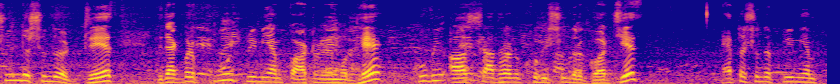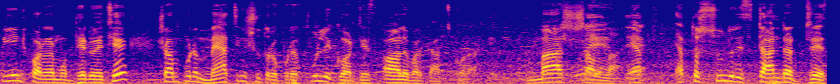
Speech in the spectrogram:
সুন্দর সুন্দর ড্রেস যেটা একবার ফুল প্রিমিয়াম কটনের মধ্যে, খুবই অসাধারণ, খুবই সুন্দর গর্জিয়াস এত সুন্দর প্রিমিয়াম প্রিন্ট করার মধ্যে রয়েছে, সম্পূর্ণ ম্যাচিং সুতোর উপরে ফুললি গর্জিয়াস অল ওভার কাজ করা। মাশাল্লাহ এত- সুন্দর স্ট্যান্ডার্ড ড্রেস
